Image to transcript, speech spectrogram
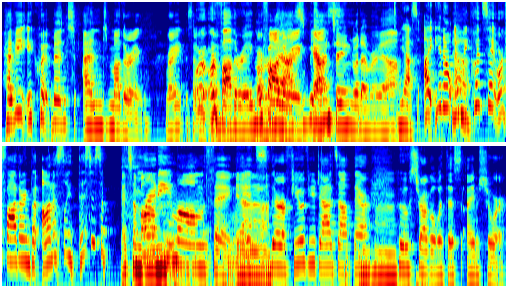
heavy equipment and mothering. Right? Is that Or, or fathering. Or fathering, yes. Parenting, whatever. Yeah. Yes, I you know, and we could say or fathering, but honestly, this is a It's a pretty mom thing. Yeah. It's there are a few of you dads out there who struggle with this, I'm sure.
